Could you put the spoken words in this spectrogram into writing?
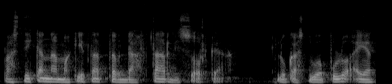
Pastikan nama kita terdaftar di sorga. Lukas 20 ayat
